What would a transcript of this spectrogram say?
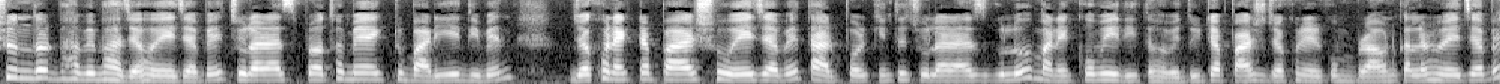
সুন্দরভাবে ভাজা হয়ে যাবে। চুলা রাস প্রথমে একটু বাড়িয়ে দিবেন। যখন একটা পাশ হয়ে যাবে, তারপর কিন্তু চুলা রাসগুলো মানে কমিয়ে দিতে হবে। দুইটা পাশ যখন এরকম ব্রাউন কালার হয়ে যাবে,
